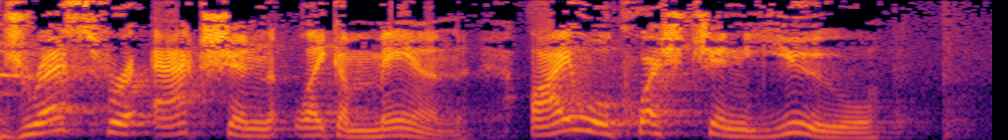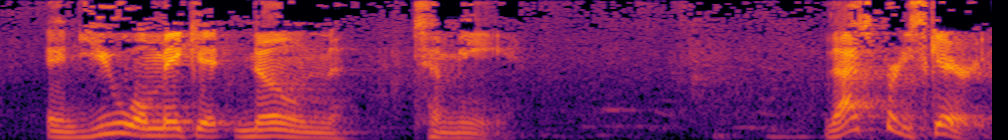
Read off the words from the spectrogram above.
Dress for action like a man. I will question you and you will make it known to me. That's pretty scary.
